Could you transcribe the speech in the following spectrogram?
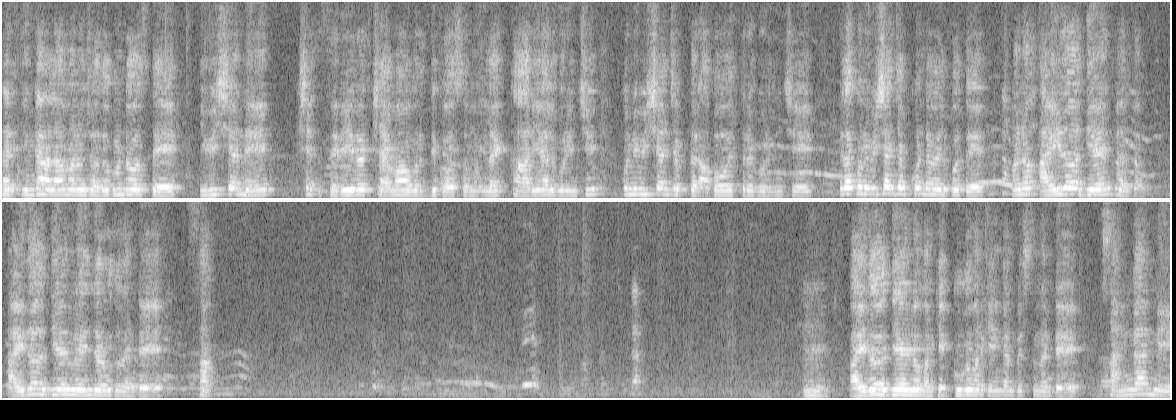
సరే ఇంకా అలా మనం చదువుకుంటూ వస్తే ఈ విషయాన్ని క్ష- శరీర క్షేమాభివృద్ధి కోసం ఇలా కార్యాల గురించి కొన్ని విషయాలు చెప్తారు. అపవిత్ర గురించి ఇలా కొన్ని విషయాలు చెప్పుకుంటూ వెళ్ళిపోతే మనం ఐదో అధ్యాయానికి వెళ్తాం ఐదో అధ్యాయంలో ఏం జరుగుతుందంటే ఐదో అధ్యాయంలో మనకి ఎక్కువగా మనకి ఏం కనిపిస్తుందంటే సంఘాన్ని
